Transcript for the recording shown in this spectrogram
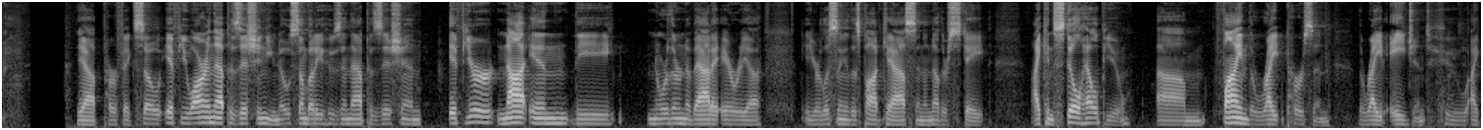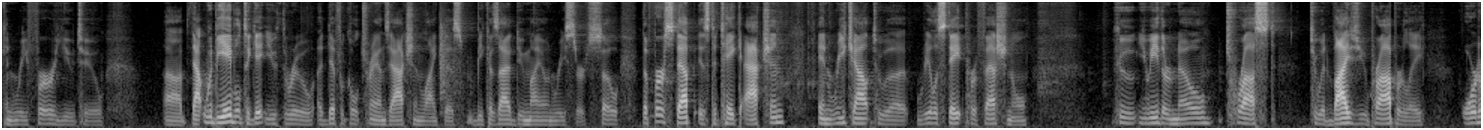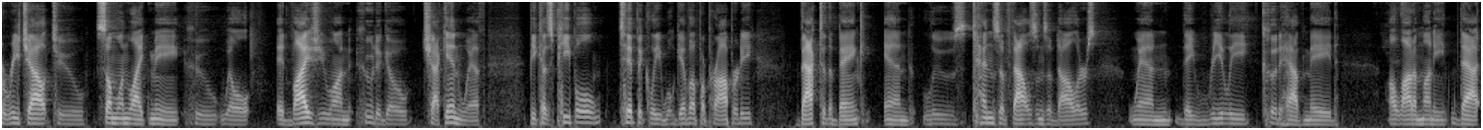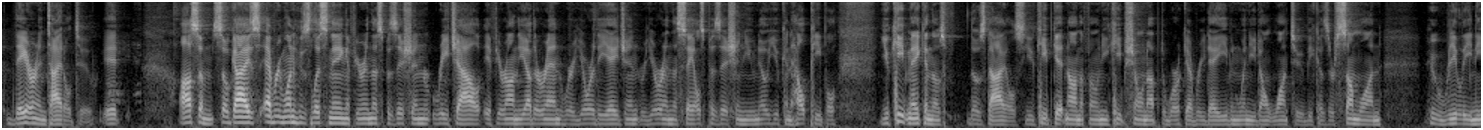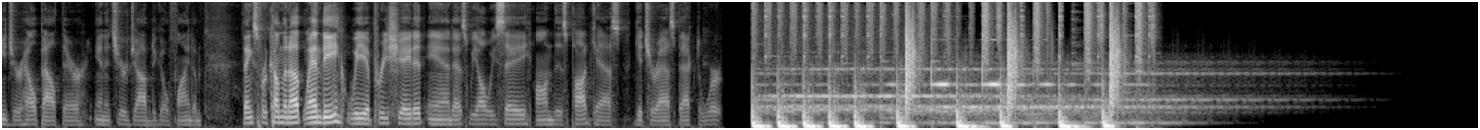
Yeah, perfect. So if you are in that position, you know somebody who's in that position. If you're not in the northern Nevada area, you're listening to this podcast in another state, I can still help you um, find the right person, the right agent who I can refer you to. Uh, that would be able to get you through a difficult transaction like this because I do my own research. So the first step is to take action and reach out to a real estate professional who you either know, trust to advise you properly, or to reach out to someone like me who will advise you on who to go check in with because people typically will give up a property back to the bank and lose tens of thousands of dollars when they really could have made a lot of money that they are entitled to. It awesome. So guys, everyone who's listening, if you're in this position, reach out. If you're on the other end where you're the agent or you're in the sales position, you know you can help people. You keep making those those dials. You keep getting on the phone, you keep showing up to work every day, even when you don't want to, because there's someone who really needs your help out there, and it's your job to go find them. Thanks for coming up, Wendy. We appreciate it. And as we always say on this podcast, get your ass back to work.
